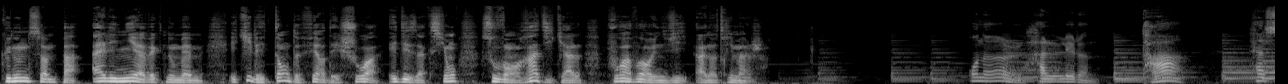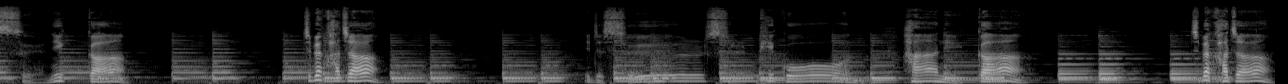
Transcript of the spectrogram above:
que nous ne sommes pas alignés avec nous-mêmes et qu'il est temps de faire des choix et des actions souvent radicales pour avoir une vie à notre image. 오늘 할 일은 다 했으니까 집에 가자. 이제 슬슬 피곤하니까 집에 가자.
